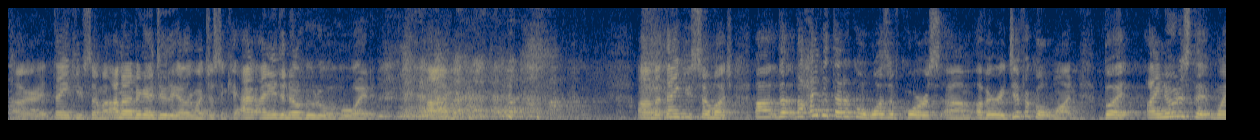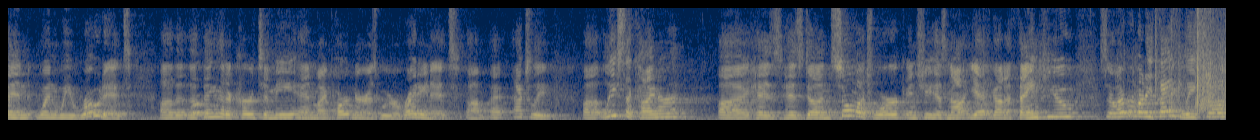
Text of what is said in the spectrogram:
All right, thank you so much. I'm not even going to do the other one just in case. I, I need to know who to avoid. Um, uh, but thank you so much. Uh, the, the hypothetical was, of course, um, a very difficult one, but I noticed that when, when we wrote it, uh, the, the thing that occurred to me and my partner as we were writing it, um, actually, uh, Lisa Kiner uh, has, has done so much work and she has not yet got a thank you. So everybody thank Lisa.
